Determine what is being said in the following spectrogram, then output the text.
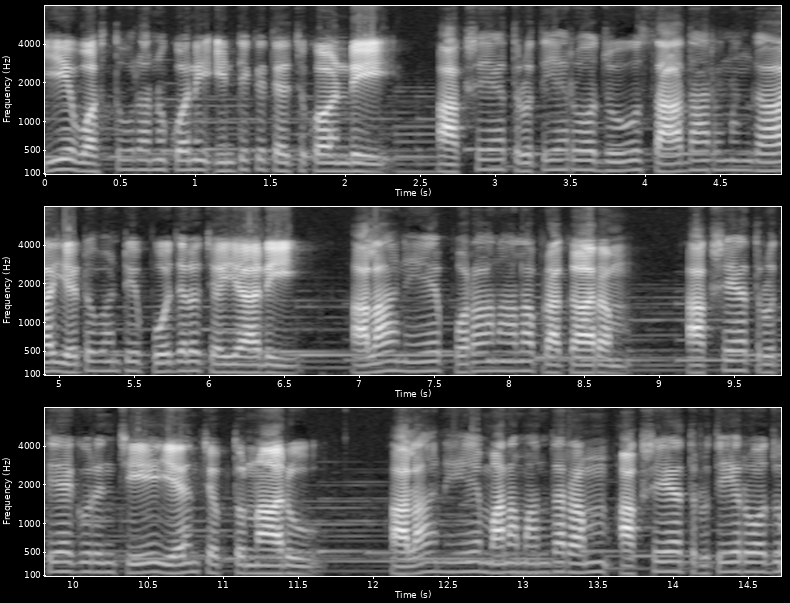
ఈ వస్తువులను కొని ఇంటికి తెచ్చుకోండి. అక్షయ తృతీయ రోజు సాధారణంగా ఎటువంటి పూజలు చేయాలి? అలానే పురాణాల ప్రకారం అక్షయ తృతీయ గురించి ఏం చెప్తున్నారు? అలానే మనమందరం అక్షయ తృతీయ రోజు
